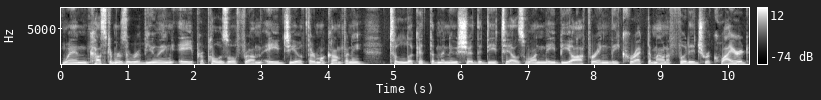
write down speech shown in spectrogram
when customers are reviewing a proposal from a geothermal company to look at the minutia, the details. One may be offering the correct amount of footage required,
